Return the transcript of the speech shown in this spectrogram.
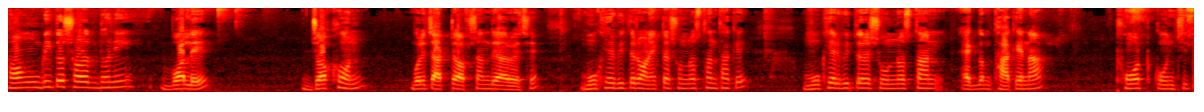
সংবৃত স্বরধ্বনি বলে যখন, বলে চারটে অপশান দেওয়া রয়েছে, মুখের ভিতরে অনেকটা শূন্যস্থান থাকে, মুখের ভিতরে শূন্যস্থান একদম থাকে না, ঠোঁট কুঞ্চিত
